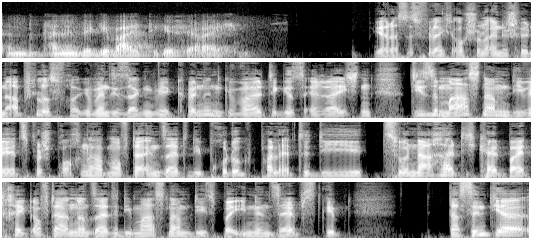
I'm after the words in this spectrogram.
dann können wir Gewaltiges erreichen. Ja, das ist vielleicht auch schon eine schöne Abschlussfrage. Wenn Sie sagen, wir können Gewaltiges erreichen, diese Maßnahmen, die wir jetzt besprochen haben, auf der einen Seite die Produktpalette, die zur Nachhaltigkeit beiträgt, auf der anderen Seite die Maßnahmen, die es bei Ihnen selbst gibt, das sind ja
